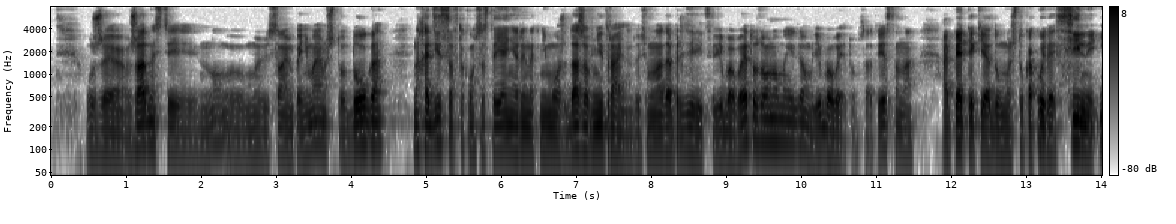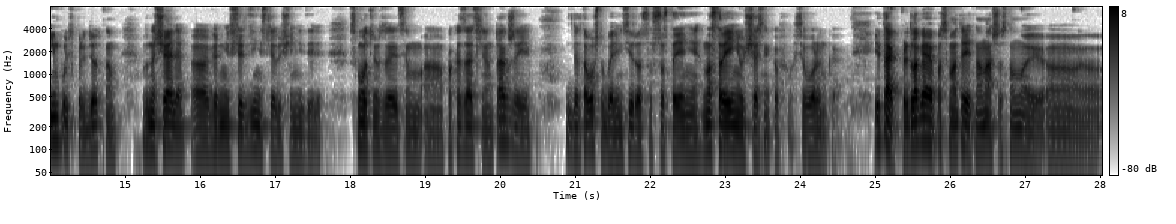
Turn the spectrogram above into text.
уже жадности. Ну, мы с вами понимаем, что долго находиться в таком состоянии рынок не может, даже в нейтральном. То есть ему надо определиться, либо в эту зону мы идем, либо в эту. Соответственно, опять-таки я думаю, что какой-то сильный импульс придет к нам в начале, э, вернее в середине следующей недели. Смотрим за этим а, показателем также и для того, чтобы ориентироваться в состоянии настроения участников всего рынка. Итак, предлагаю посмотреть на наш основной э,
